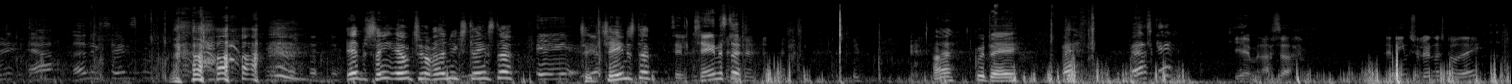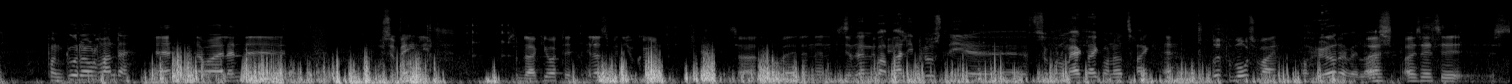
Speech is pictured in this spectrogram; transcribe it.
Det er redningstjenesten. MC Eventyr Redningstjeneste. Til tjeneste. Til tjeneste. Hej. Goddag. Hvad? Hvad er der sket? Jamen altså, den ene cylinder stod af. På en good old Honda. Ja, der var et eller andet øh, usædvanligt, som der har gjort det. Ellers ville den jo køre. Så der må være et eller andet. Så den var bare lige pludselig, øh, så kunne du mærke, at der ikke var noget træk. Ja, ude på motorvejen. Og høre det vel Og jeg, også. og jeg sagde til,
